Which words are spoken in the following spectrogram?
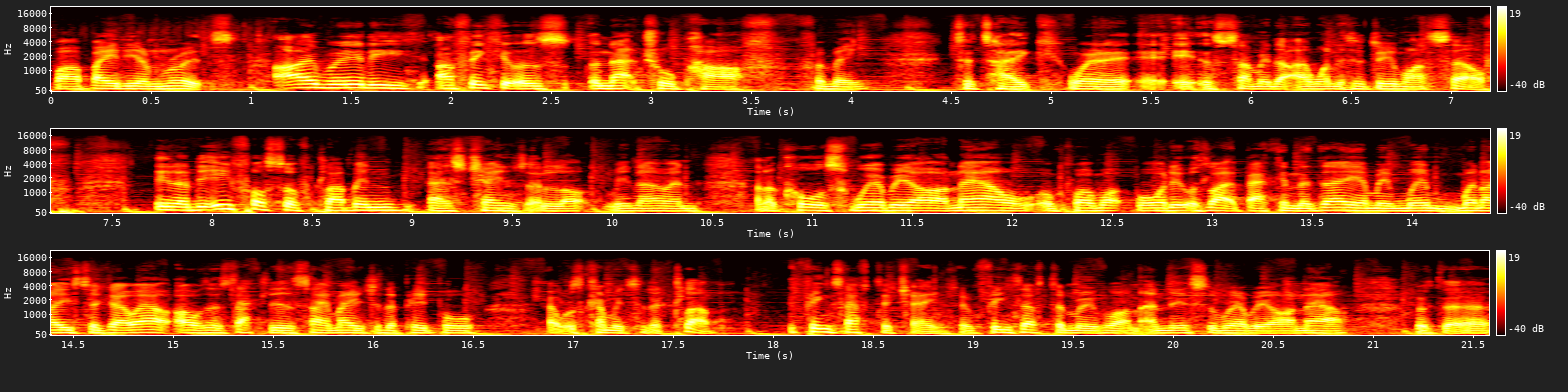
Barbadian roots. I really, I think it was a natural path for me to take where it, was something that I wanted to do myself. You know, the ethos of clubbing has changed a lot, you know, and, and of course where we are now from what, it was like back in the day. I mean, when, when I used to go out, I was exactly the same age of the people that was coming to the club. Things have to change and things have to move on, and this is where we are now with the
